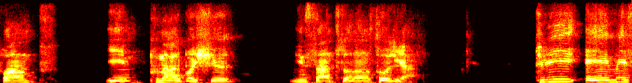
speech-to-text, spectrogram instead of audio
found in Pınarbaşı in central Anatolia. Three AMS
